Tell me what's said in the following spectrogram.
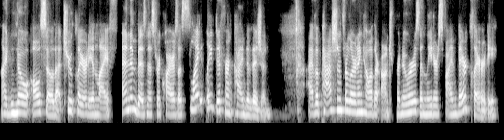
I know also that true clarity in life and in business requires a slightly different kind of vision. I have a passion for learning how other entrepreneurs and leaders find their clarity.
